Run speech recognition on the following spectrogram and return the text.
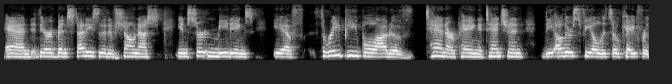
And there have been studies that have shown us in certain meetings if three people out of 10 are paying attention, the others feel it's okay for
